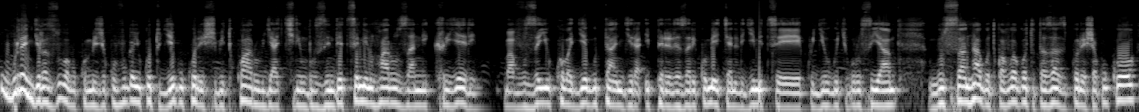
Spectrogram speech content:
uburengerazuba bukomeje kuvuga yuko tugiye gukoresha ibitwaro bya kirimbuzi ndetse n'intwaro za nikiriyeri bavuze yuko bagiye gutangira iperereza rikomeye cyane ryimitse ku gihugu cy'uburusiya. Gusa ntabwo twavuga ko tutazazikoresha kuko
